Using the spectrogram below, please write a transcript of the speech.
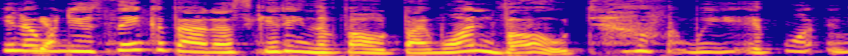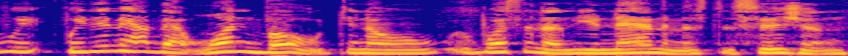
You know, Yeah. when you think about us getting the vote by one vote, we if, we if we didn't have that one vote, you know, it wasn't a unanimous decision,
